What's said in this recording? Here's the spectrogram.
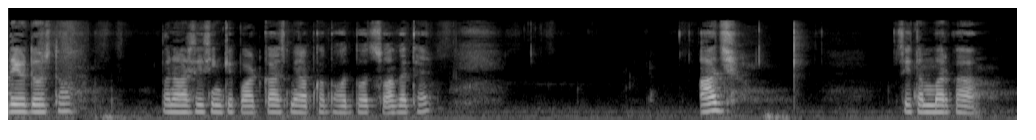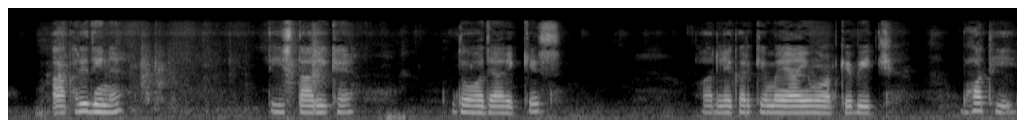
महादेव दोस्तों, बनारसी सिंह के पॉडकास्ट में आपका बहुत बहुत स्वागत है। आज सितंबर का आखिरी दिन है। तीस तारीख है, दो हज़ार इक्कीस। और लेकर के मैं आई हूँ आपके बीच बहुत ही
